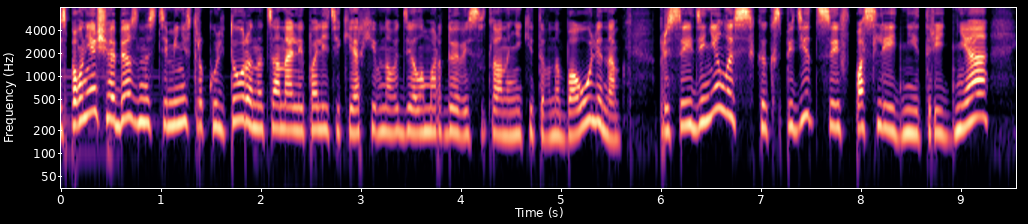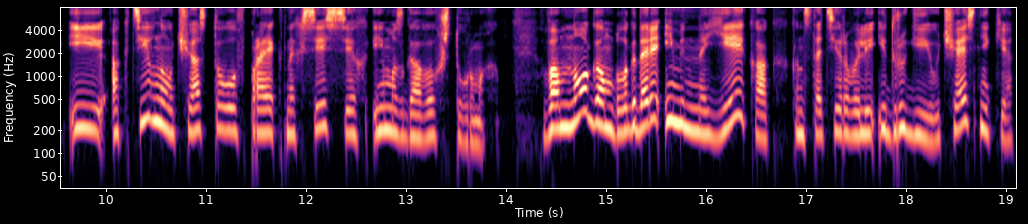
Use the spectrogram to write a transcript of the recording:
Исполняющая обязанности министра культуры, национальной политики и архивного дела Мордовии Светлана Никитовна Баулина присоединилась к экспедиции в последние три дня и активно участвовала в проектных сессиях и мозговых штурмах. Во многом, благодаря именно ей, как констатировали и другие участники,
